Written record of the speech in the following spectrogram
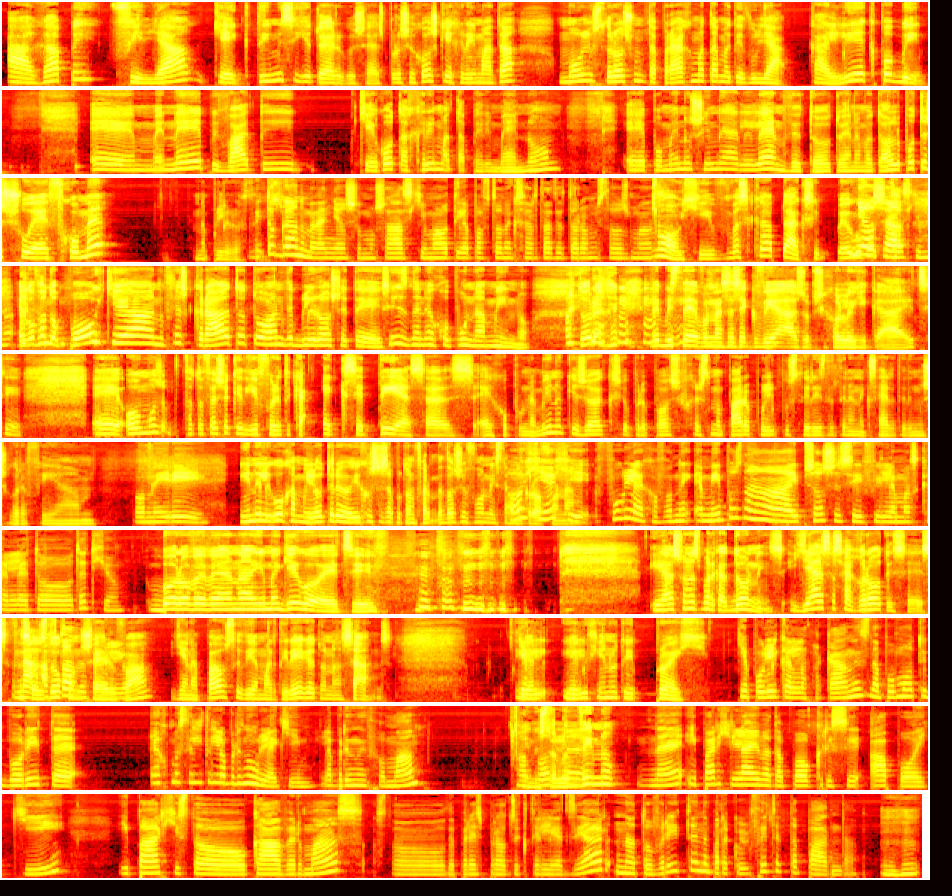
Αγάπη, φιλιά και εκτίμηση για το έργο σας. Προσεχώς και χρήματα μόλις θρώσουν τα πράγματα με τη δουλειά. Καλή εκπομπή. Ε, με νέο επιβάτη και εγώ τα χρήματα περιμένω. Ε, επομένως είναι αλληλένδετο το ένα με το άλλο. Οπότε σου εύχομαι να πληρωθείς. Μην τον κάνουμε να νιώσει όμως άσχημα ότι από αυτόν εξαρτάται τώρα ο μισθός μας. Όχι, βασικά εντάξει. Εγώ Νιώσε θα, άσχημα. εγώ θα το πω και αν θες κράτα το, αν δεν πληρώσετε εσείς, δεν έχω πού να μείνω. Τώρα δεν πιστεύω να σας εκβιάζω ψυχολογικά, έτσι. Ε, Όμως θα το θέσω και διαφορετικά. Εξαιτία σας έχω που να μείνω και ζω αξιοπρεπώ. Ευχαριστούμε πάρα πολύ που στηρίζετε την ανεξάρτητη δημοσιογραφία. Πονηρή. Είναι λίγο χαμηλότερο ο ήχος σας από τον φαρ... Δώσε φωνή στα όχι, μικρόφωνα. όχι. Φούλα έχω φωνή. Ε, Μήπως να υψώσεις εσύ, φίλε μας, καλέ το τέτοιο; Μπορώ βέβαια να είμαι κι εγώ έτσι. Η Άσονας Μαρκαντώνης. Γεια σας, αγρότησες. Θα Να, σας δω αυτά δεν κονσέρβα θέλω. για να πάω στη διαμαρτυρία για τον Ασάν. Η, Και- αλ- η αλήθεια είναι ότι προέχει. Και πολύ καλά θα κάνεις. Να πούμε ότι μπορείτε. Έχουμε στείλει τη Λαμπρινούλα εκεί. Λαμπρινή Θωμά. Είναι στο Οπότε, Λονδίνο. Ναι, υπάρχει live ανταπόκριση από εκεί. Υπάρχει στο cover μας, στο thepressproject.gr. Να το βρείτε, να παρακολουθείτε τα πάντα. Μμμ.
